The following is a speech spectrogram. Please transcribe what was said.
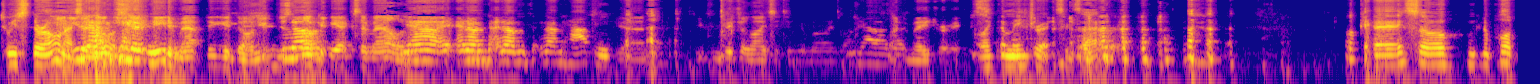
to each their own, I You don't, you don't need a map, do you, Don? You can just No. look at the XML and Yeah, and I'm and I'm and I'm happy. yeah, you can visualize it in your mind like, Yeah, like that- a matrix. Like the Matrix, exactly. okay, so I'm going to pull up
